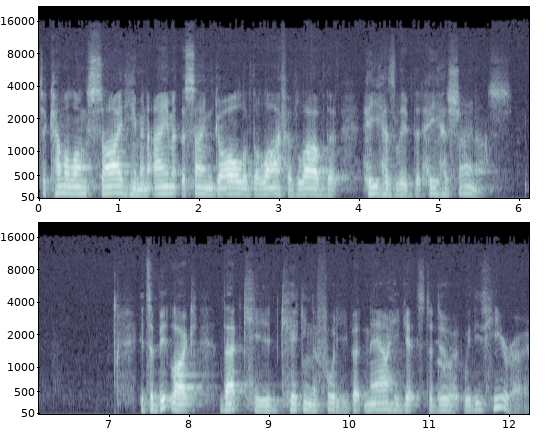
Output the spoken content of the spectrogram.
to come alongside him and aim at the same goal of the life of love that he has lived, that he has shown us. It's a bit like that kid kicking the footy, but now he gets to do it with his hero.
